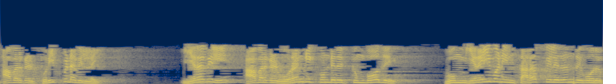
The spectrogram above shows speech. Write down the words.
அவர்கள் குறிப்பிடவில்லை. இரவில் அவர்கள் உறங்கிக் கொண்டிருக்கும் போது உம் இறைவனின் தரப்பிலிருந்து ஒரு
